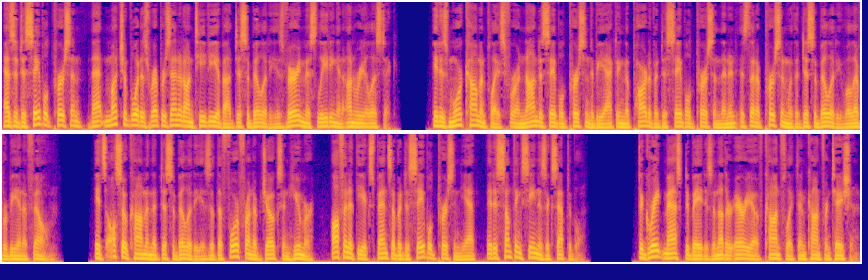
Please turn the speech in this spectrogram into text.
as a disabled person, that much of what is represented on TV about disability is very misleading and unrealistic. It is more commonplace for a non disabled person to be acting the part of a disabled person than it is that a person with a disability will ever be in a film. It's also common that disability is at the forefront of jokes and humor, often at the expense of a disabled person, yet, it is something seen as acceptable. The Great Mask debate is another area of conflict and confrontation.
